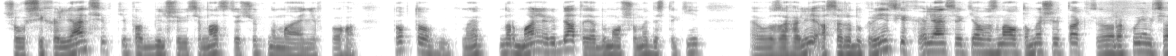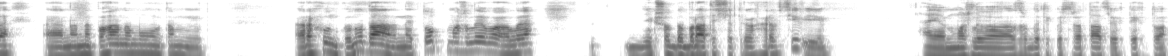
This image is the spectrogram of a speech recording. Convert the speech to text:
Що у всіх альянсів, типа, більше 18 очок немає ні в кого. Тобто, ми нормальні ребята. Я думав, що ми десь такі е, взагалі. А серед українських альянсів, як я знав, то ми ж і так е, рахуємося е, на непоганому там рахунку. Ну да, не топ, можливо, але якщо добрати ще трьох гравців і е, можливо зробити якусь ротацію тих, хто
